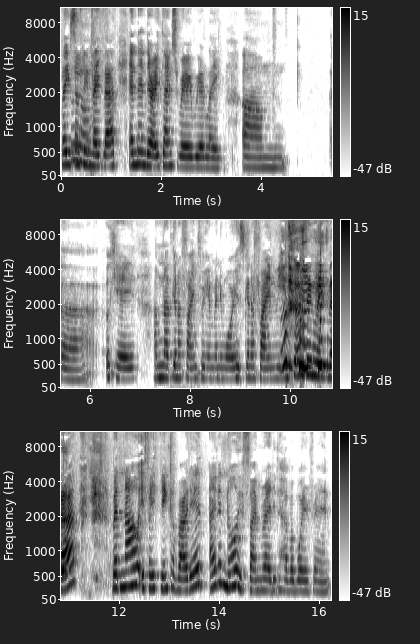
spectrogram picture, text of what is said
Like something like that. And then there are times where we're like, um, uh, okay, I'm not gonna find for him anymore. He's gonna find me, something like that. But now, if I think about it, I don't know if I'm ready to have a boyfriend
